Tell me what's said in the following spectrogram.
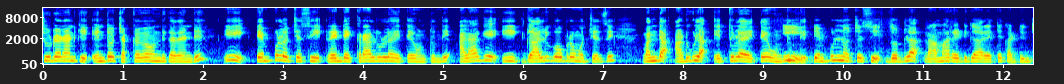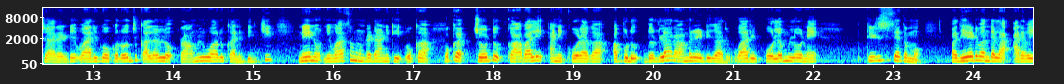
చూడడానికి ఎంతో చక్కగా ఉంది కదండి. ఈ టెంపుల్ వచ్చేసి రెండు ఎకరాలలో అయితే ఉంటుంది. అలాగే ఈ గాలి గోపురం వచ్చేసి వంద అడుగుల ఎత్తులో అయితే ఉంటుంది. టెంపుల్ని వచ్చేసి దొడ్ల రామారెడ్డి గారు అయితే కట్టించారండి. వారికి ఒక రోజు కలలో రాములు వారు కనిపించి నేను నివాసం ఉండడానికి ఒక ఒక చోటు కావాలి అని కోరగా అప్పుడు దొడ్ల రామారెడ్డి గారు వారి పొలంలోనే క్రీస్తు శకము పదిహేడు వందల అరవై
